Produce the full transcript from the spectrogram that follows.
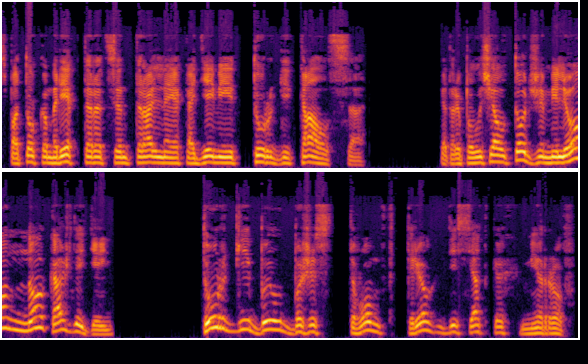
с потоком ректора Центральной Академии Турги Калса, который получал тот же миллион, но каждый день. Турги был божеством в трех десятках миров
